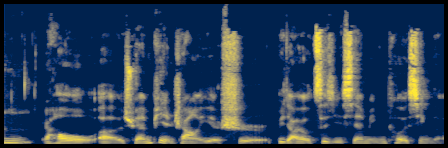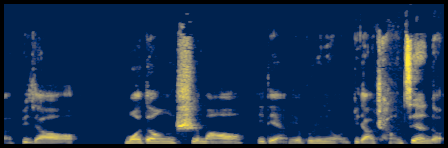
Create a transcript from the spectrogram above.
嗯然后呃，选品上也是比较有自己鲜明特性的，比较摩登时髦一点，也不是那种比较常见的。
